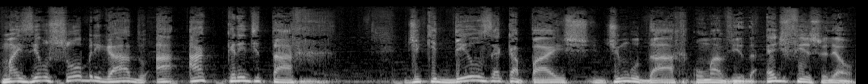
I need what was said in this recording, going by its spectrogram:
Mas eu sou obrigado a acreditar de que Deus é capaz de mudar uma vida. É difícil, Léo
